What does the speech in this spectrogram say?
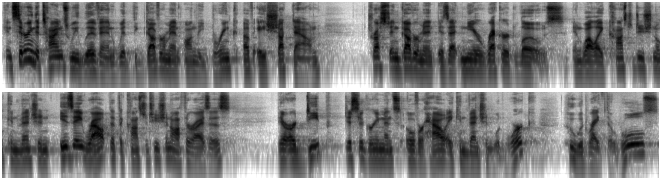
Considering the times we live in with the government on the brink of a shutdown, Trust in government is at near record lows. And while a constitutional convention is a route that the Constitution authorizes, there are deep disagreements over how a convention would work, who would write the rules,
